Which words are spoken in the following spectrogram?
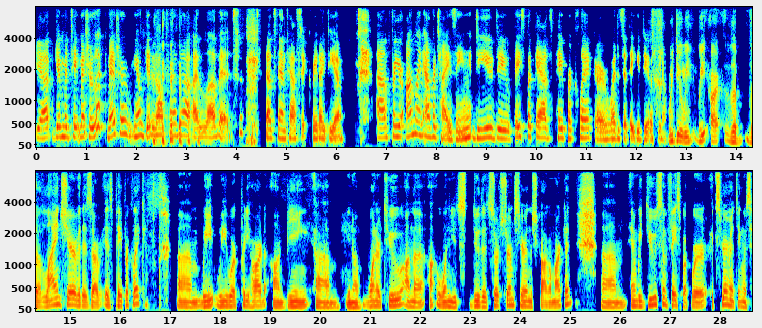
yeah, give them a tape measure. Look, measure, you know, get it all planned out. I love it. That's fantastic. Great idea. Um, for your online advertising, do you do Facebook ads, pay per click, or what is it that you do? If you don't, we do. We we are the the lion's share of it is our is pay per click. Um, we we work pretty hard on being um, you know one or two on the uh, when you do the search terms here in the Chicago market, um, and we do some Facebook. We're experimenting with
